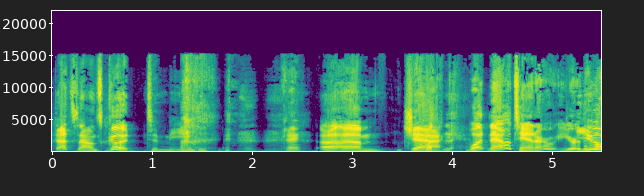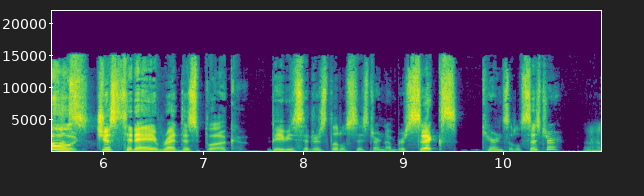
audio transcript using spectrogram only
That sounds good to me. Okay. um, Jack, What, what now, Tanner? You're the you boss. just today read this book, Babysitter's Little Sister, number six, Karen's Little Sister. Mm-hmm.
